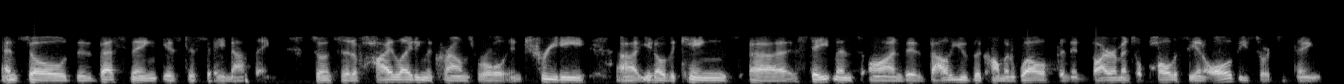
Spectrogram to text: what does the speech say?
And so the best thing is to say nothing. So instead of highlighting the crown's role in treaty, uh, you know, the king's uh, statements on the value of the Commonwealth and environmental policy and all of these sorts of things,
